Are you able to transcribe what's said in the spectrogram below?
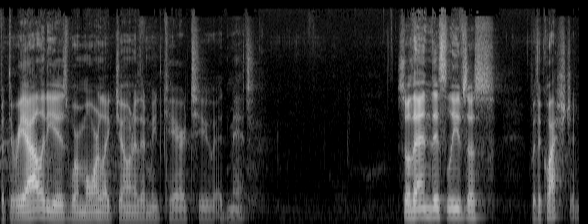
but the reality is we're more like Jonah than we'd care to admit. So then this leaves us with a question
